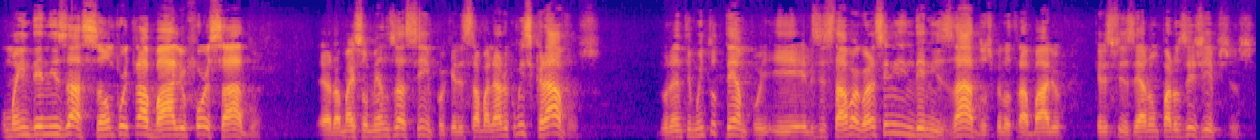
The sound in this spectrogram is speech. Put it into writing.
uma indenização por trabalho forçado. Era mais ou menos assim, porque eles trabalharam como escravos durante muito tempo e eles estavam agora sendo indenizados pelo trabalho que eles fizeram para os egípcios.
